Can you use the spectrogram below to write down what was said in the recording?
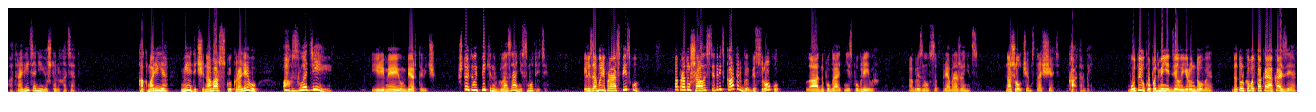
Отравить они ее, что ли, хотят? Как Мария Медичи, наварскую королеву? Ах, злодеи! Еремей Умбертович, что это вы, Пикин, в глаза не смотрите? Или забыли про расписку? А про ту шалость, это ведь каторга, без сроку. Ладно, пугать, не испугливых, огрызнулся преображенец. Нашел чем стращать, каторгой. Бутылку подменить дело ерундовое. Да только вот какая оказия.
